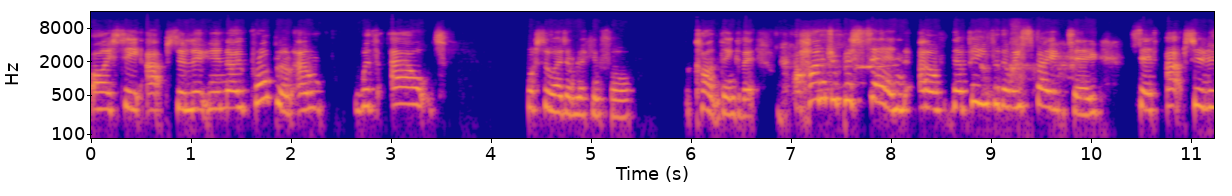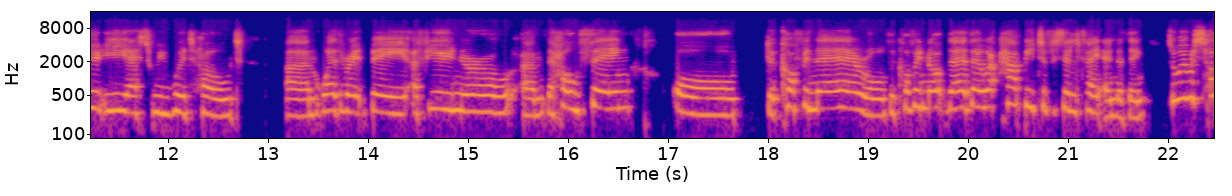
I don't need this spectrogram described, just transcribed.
I see absolutely no problem. And without, what's the word I'm looking for? I can't think of it. 100% of the people that we spoke to said, absolutely, yes, we would hold um, whether it be a funeral, um, the whole thing, or the coffin there or the coffin not there. They were happy to facilitate anything. So we were so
